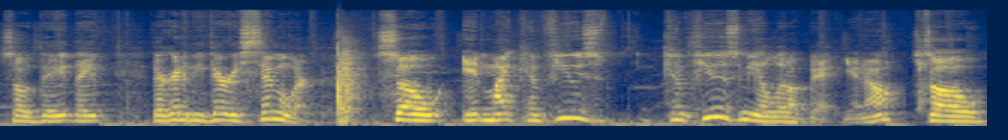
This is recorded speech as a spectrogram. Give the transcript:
So they, they, they're gonna be very similar. So it might confuse confuse me a little bit, you know? So,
